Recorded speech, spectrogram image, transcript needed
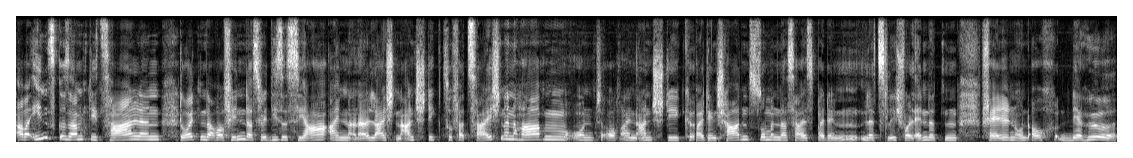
Aber insgesamt die Zahlen deuten darauf hin, dass wir dieses Jahr einen äh, leichten Anstieg zu verzeichnen haben und auch einen Anstieg bei den Schadenssummen, das heißt bei den letztlich vollendeten Fällen und auch der Höhe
